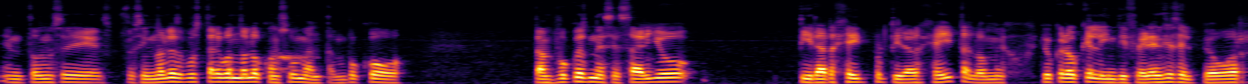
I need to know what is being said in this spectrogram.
Entonces, pues si no les gusta algo, no lo consuman. Tampoco, tampoco es necesario tirar hate por tirar hate. A lo mejor, yo creo que la indiferencia es el peor.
